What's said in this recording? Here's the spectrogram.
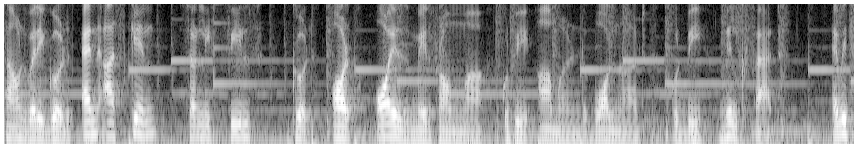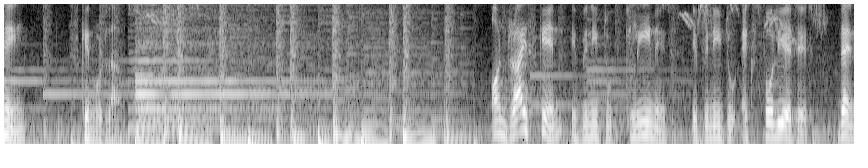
sound very good and our skin suddenly feels good. Or oils made from uh, could be almond, walnut, could be milk fat. Everything skin would love. On dry skin, if we need to clean it, if we need to exfoliate it, then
